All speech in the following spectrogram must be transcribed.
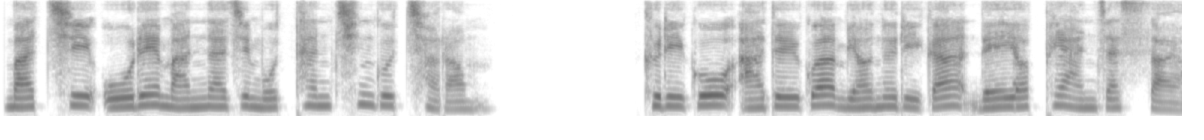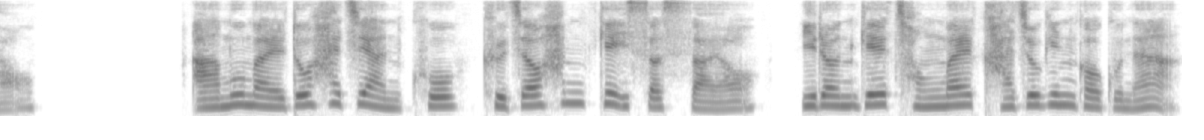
마치 오래 만나지 못한 친구처럼. 그리고 아들과 며느리가 내 옆에 앉았어요. 아무 말도 하지 않고 그저 함께 있었어요. 이런 게 정말 가족인 거구나.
